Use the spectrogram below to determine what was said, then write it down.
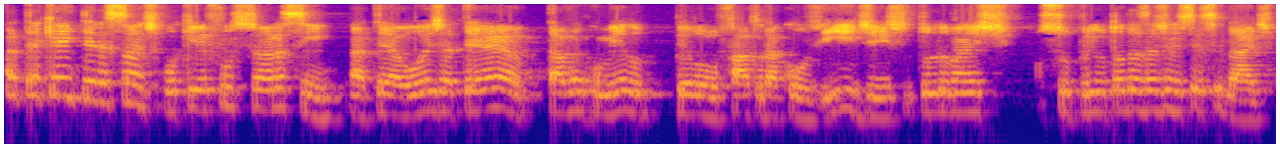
Até que é interessante, porque funciona assim. Até hoje, até estavam com medo pelo fato da Covid, isso tudo, mas supriu todas as necessidades.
